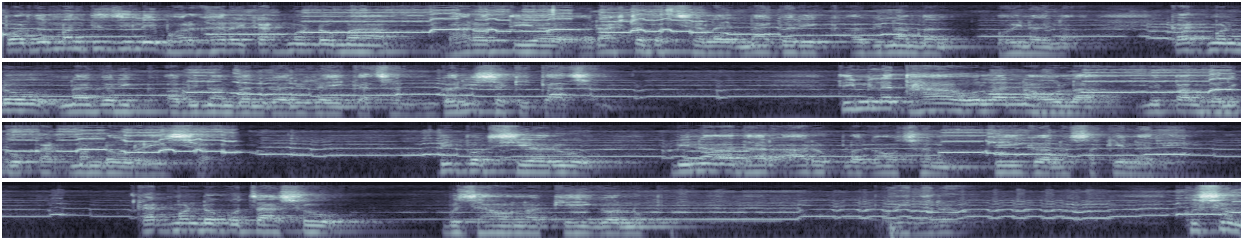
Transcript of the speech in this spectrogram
प्रधानमन्त्रीजीले भर्खरै काठमाडौँमा भारतीय राष्ट्राध्यक्षलाई नागरिक अभिनन्दन होइन होइन काठमाडौँ नागरिक अभिनन्दन गरिरहेका छन् गरिसकेका छन्। तिमीलाई थाहा होला नहोला नेपाल भनेको काठमाडौँ रहेछ। विपक्षीहरू बिना आधार आरोप लगाउँछन् केही गर्न सकेन रे। काठमाडौँको चासो बुझाउन केही गर्नु होइन र? कुसुम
